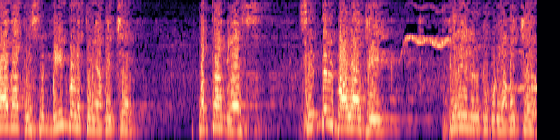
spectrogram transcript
ராதாகிருஷ்ணன் மீன்வளத்துறை அமைச்சர் பத்தாம் கிளாஸ் செந்தில் பாலாஜி சிறையில் இருக்கக்கூடிய அமைச்சர்.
